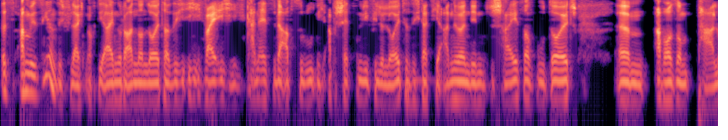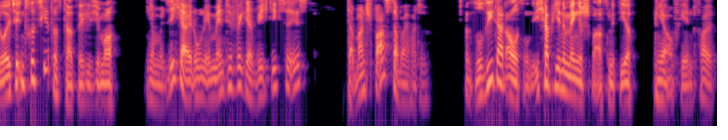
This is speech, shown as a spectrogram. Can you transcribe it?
es amüsieren sich vielleicht noch die einen oder anderen Leute. Also ich, ich, ich, weiß, ich, ich kann jetzt wieder absolut nicht abschätzen, wie viele Leute sich das hier anhören, den Scheiß auf gut Deutsch. Ähm, aber so ein paar Leute interessiert das tatsächlich immer. Ja, mit Sicherheit. Und im Endeffekt das Wichtigste ist, dass man Spaß dabei hatte. So sieht das aus. Und ich habe hier eine Menge Spaß mit dir. Ja, auf jeden Fall.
